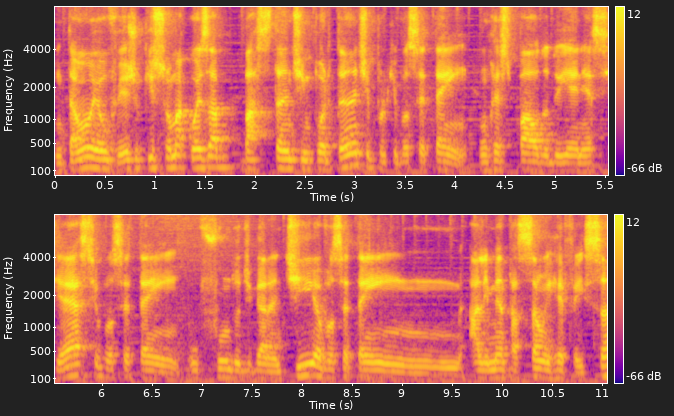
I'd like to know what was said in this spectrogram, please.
Então, eu vejo que isso é uma coisa bastante importante, porque você tem um respaldo do INSS, você tem o fundo de garantia, você tem alimentação e refeição,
